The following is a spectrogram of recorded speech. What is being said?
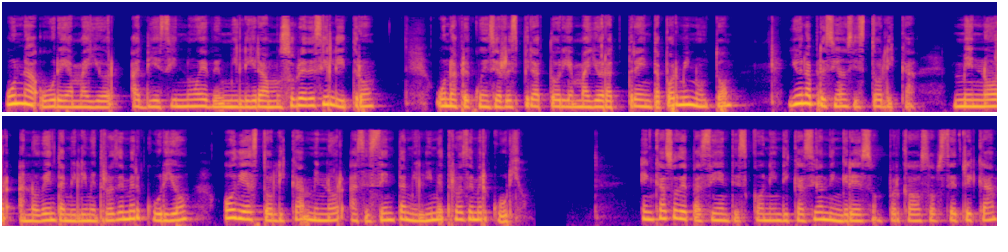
una urea mayor a 19 miligramos sobre decilitro, una frecuencia respiratoria mayor a 30 por minuto y una presión sistólica menor a 90 milímetros de mercurio o diastólica menor a 60 milímetros de mercurio. En caso de pacientes con indicación de ingreso por causa obstétrica,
